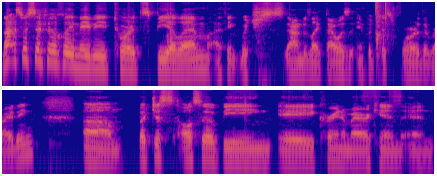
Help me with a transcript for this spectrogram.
Not specifically maybe towards BLM, I think, which sounded like that was the impetus for the writing, um, but just also being a Korean American and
